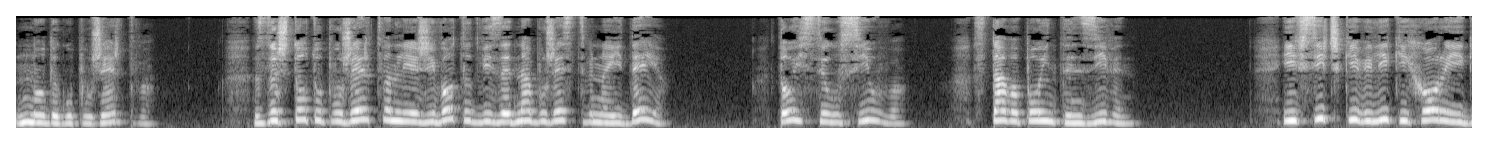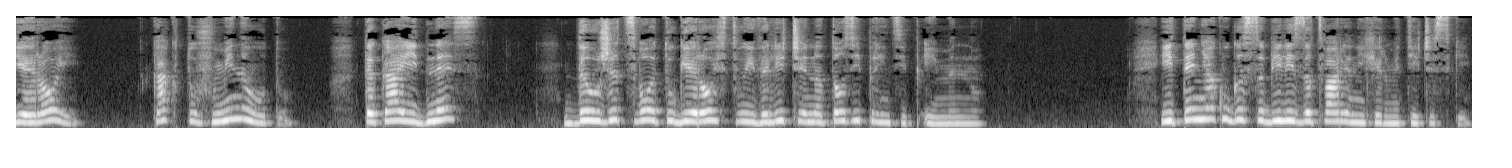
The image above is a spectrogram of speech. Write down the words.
но да го пожертва. Защото пожертван ли е животът ви за една божествена идея? Той се усилва, става по-интензивен. И всички велики хора и герои, както в миналото, така и днес, дължат своето геройство и величие на този принцип именно. И те някога са били затваряни херметически.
